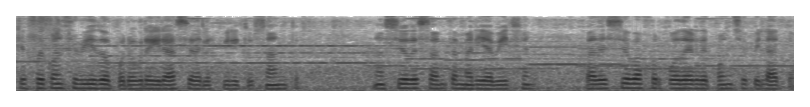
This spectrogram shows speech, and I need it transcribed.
que fue concebido por obra y gracia del Espíritu Santo. Nació de Santa María Virgen, padeció bajo el poder de Poncio Pilato,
